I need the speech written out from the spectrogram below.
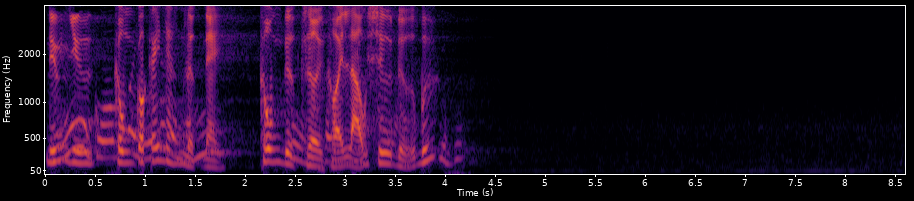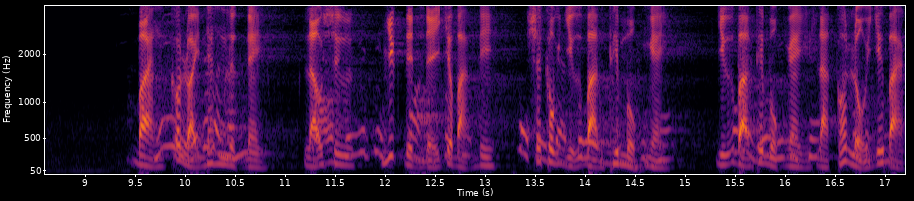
Nếu như không có cái năng lực này không được rời khỏi lão sư nửa bước. bạn có loại năng lực này lão sư nhất định để cho bạn đi sẽ không giữ bạn thêm một ngày. giữ bạn thêm một ngày là có lỗi với bạn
